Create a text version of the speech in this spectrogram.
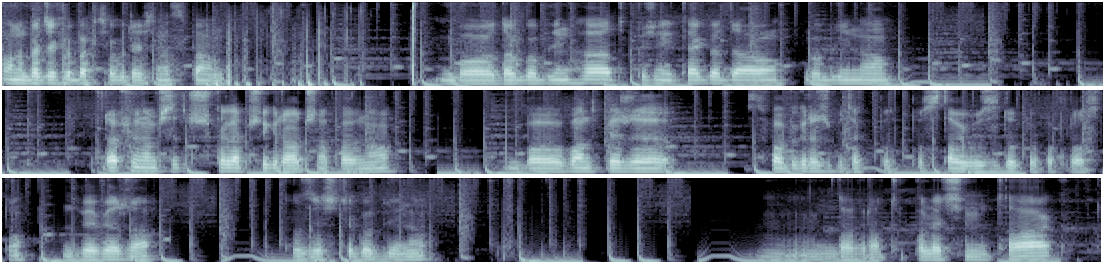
On będzie chyba chciał grać na spawn. Bo dał Goblin Hat, później tego dał, Goblina. Trafił nam się troszkę lepszy gracz na pewno. Bo wątpię, że słaby gracz by tak po- postawił z dupy po prostu. Dwie wieże. Plus jeszcze gobliny. Mm, Dobra, tu polecimy tak. Tu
